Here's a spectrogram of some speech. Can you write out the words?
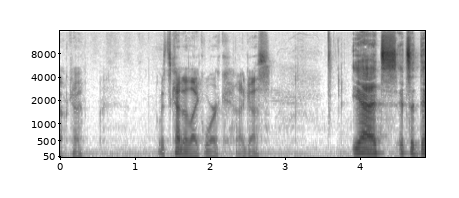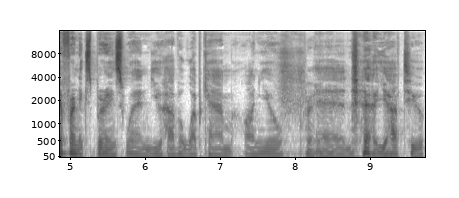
Okay, it's kind of like work, I guess. Yeah, it's it's a different experience when you have a webcam on you Right. and you have to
